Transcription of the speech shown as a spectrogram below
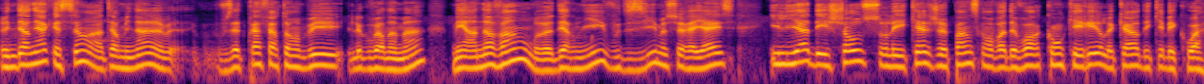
Une dernière question en terminant. Vous êtes prêt à faire tomber le gouvernement, mais en novembre dernier, vous disiez, M. Reyes, il y a des choses sur lesquelles je pense qu'on va devoir conquérir le cœur des Québécois.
